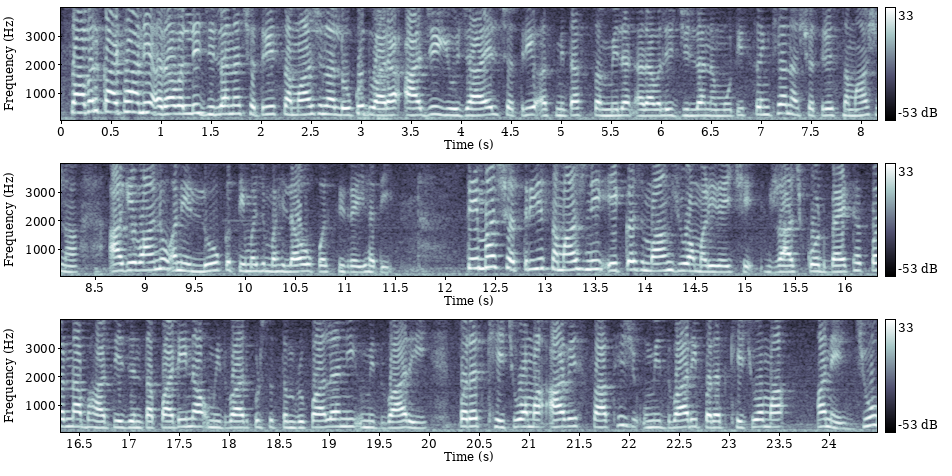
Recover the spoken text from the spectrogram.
સાબરકાંઠા અને અરાવલ્લી જિલ્લાના ક્ષત્રિય સમાજના લોકો દ્વારા આજે યોજાયેલ ક્ષત્રિય અસ્મિતા સંમેલન અરાવલ્લી જિલ્લાના મોટી સંખ્યાના ક્ષત્રિય સમાજના આગેવાનો અને લોક તેમજ મહિલાઓ ઉપસ્થિત રહી હતી. તેમાં ક્ષત્રિય સમાજની એક જ માંગ જોવા મળી રહી છે. રાજકોટ બેઠક પરના ભારતીય જનતા પાર્ટીના ઉમેદવાર પુરુષોત્તમ રૂપાલાની ઉમેદવારી પરત ખેંચવામાં આવે, સાથે જ ઉમેદવારી પરત ખેંચવામાં અને જો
